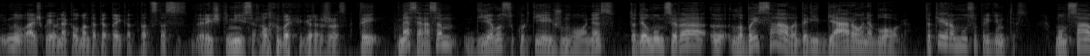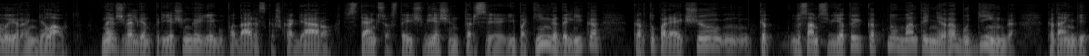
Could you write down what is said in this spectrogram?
na, nu, aišku, jau nekalbant apie tai, kad pats tas reiškinys yra labai gražus. Tai mes esam Dievo sukurtieji žmonės, todėl mums yra e, labai sava daryti gerą, o ne blogą. Tokia yra mūsų prigimtis. Mums sava yra angelaut. Na ir žvelgiant priešingai, jeigu padaręs kažką gero, stengsiuos tai išviešinti tarsi ypatingą dalyką, kartu pareikščiau, kad visam svietui, kad nu, man tai nėra būdinga, kadangi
